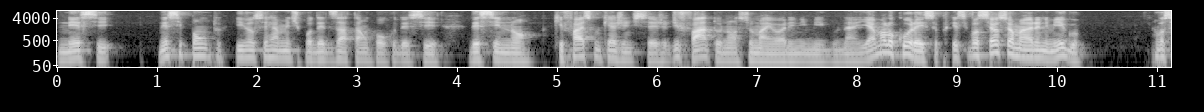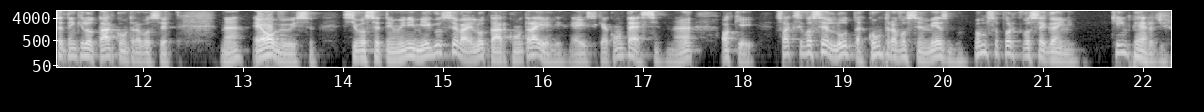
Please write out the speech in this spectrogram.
nesse nesse ponto e você realmente poder desatar um pouco desse, desse nó que faz com que a gente seja de fato o nosso maior inimigo, né? E é uma loucura isso, porque se você é o seu maior inimigo, você tem que lutar contra você, né? É óbvio isso. Se você tem um inimigo, você vai lutar contra ele. É isso que acontece, né? Ok. Só que se você luta contra você mesmo, vamos supor que você ganhe. Quem perde?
